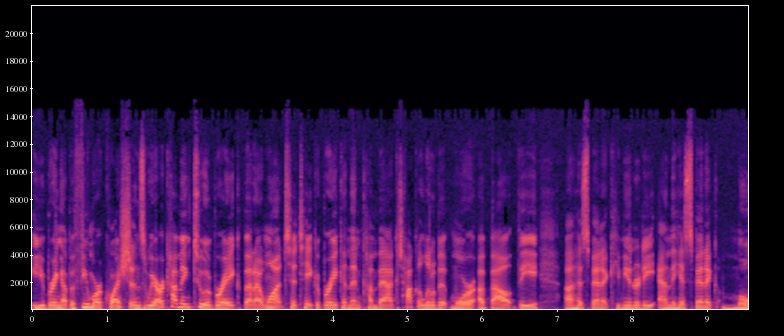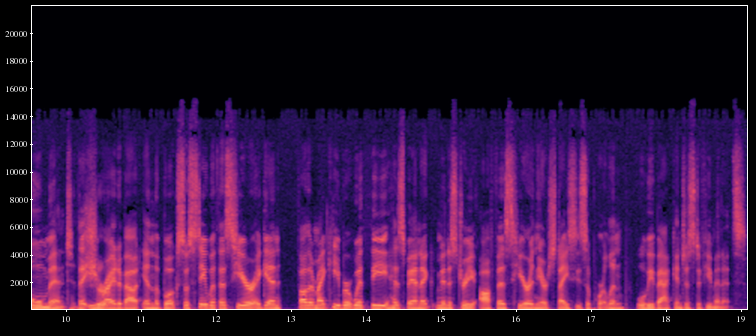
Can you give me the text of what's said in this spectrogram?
you bring up a few more questions. We are coming to a break, but I want to take a break and then come back, talk a little bit more about the uh, Hispanic community and the Hispanic moment that you Sure. write about in the book. So stay with us here again. Father Mike Kieber with the Hispanic Ministry Office here in the Archdiocese of Portland. We'll be back in just a few minutes.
